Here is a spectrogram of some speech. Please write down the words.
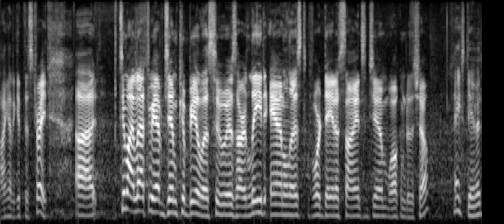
I got to get this straight. Uh, to my left, we have Jim Kobielus, who is our lead analyst for data science. Jim, welcome to the show. Thanks, David.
